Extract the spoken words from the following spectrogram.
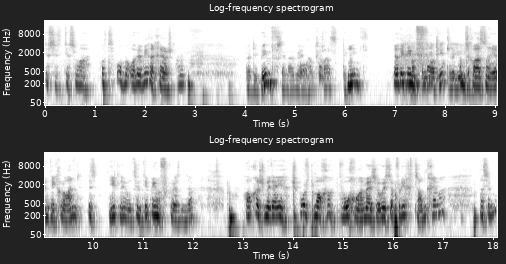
Das, ist, das war, hat, hat man alle wiedergehört. Bei den BIMF sind wir gewesen, haben sie geheißen. Die Hm? BIMF. Ja, die BIMF. Von laut Hitler, Haben sie geheißen, eben die Kleinen, das, die Hitler sind die BIMF gewesen. Ja. Hackerschmied ein Sport machen, die Woche einmal sowieso Pflicht zusammengekommen. Sind-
